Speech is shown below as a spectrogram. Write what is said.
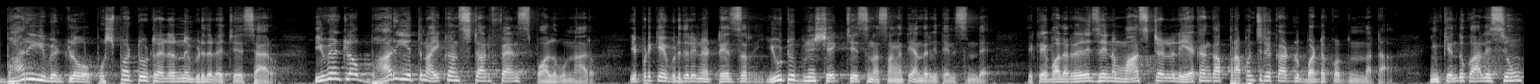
భారీ ఈవెంట్లో పుష్ప టూ ట్రైలర్ను విడుదల చేశారు. ఈవెంట్లో భారీ ఎత్తున ఐకాన్ స్టార్ ఫ్యాన్స్ పాల్గొన్నారు. ఇప్పటికే విడుదలైన టేజర్ యూట్యూబ్ని షేక్ చేసిన సంగతి అందరికీ తెలిసిందే. ఇక ఇవాళ రిలీజ్ అయిన మాస్ ట్రైలర్ ఏకంగా ప్రపంచ రికార్డులు బట్టకొడుతుందట ఇంకెందుకు ఆలస్యం?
